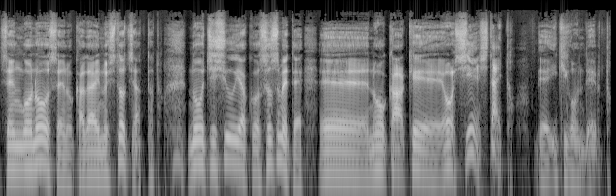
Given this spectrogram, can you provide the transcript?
戦後農政の課題の一つやったと農地集約を進めて、えー、農家経営を支援したいと、えー、意気込んでいると。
